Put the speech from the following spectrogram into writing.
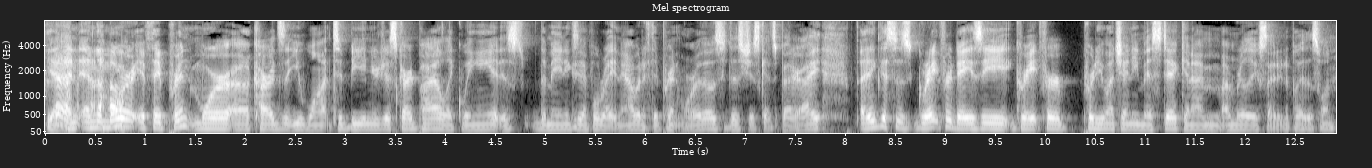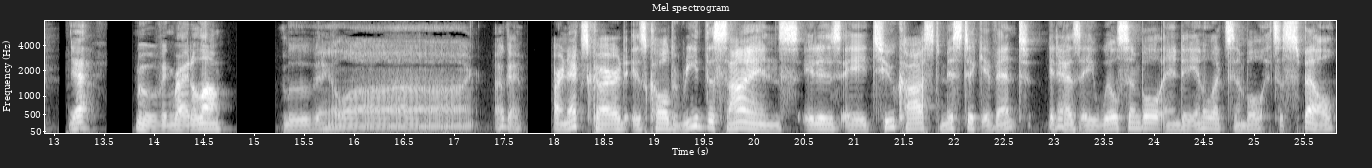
yeah, and, and the more if they print more uh, cards that you want to be in your discard pile, like winging it is the main example right now. But if they print more of those, this just gets better. I I think this is great for Daisy, great for pretty much any Mystic, and I'm I'm really excited to play this one. Yeah. Moving right along. Moving along. Okay. Our next card is called Read the Signs. It is a two cost mystic event. It has a will symbol and a intellect symbol. It's a spell.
